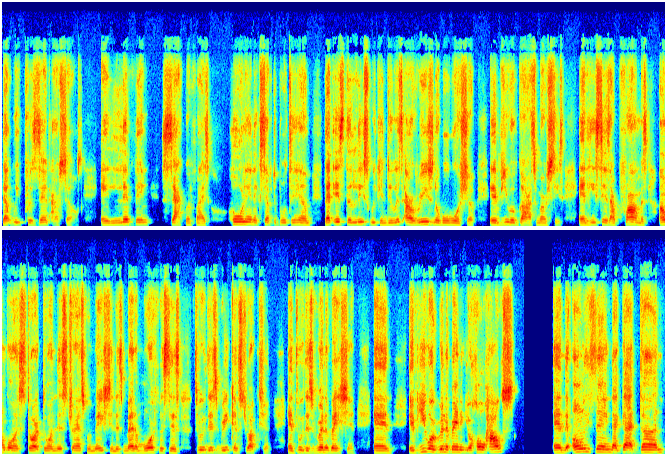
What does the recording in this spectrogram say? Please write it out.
that we present ourselves a living sacrifice, holy and acceptable to him that it's the least we can do. It's our reasonable worship in view of god's mercies. And he says i promise i'm going to start doing this transformation this metamorphosis through this reconstruction and through this renovation. And if you are renovating your whole house and the only thing that got done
